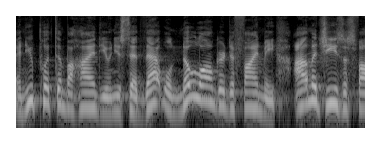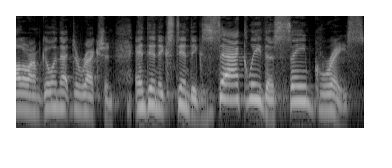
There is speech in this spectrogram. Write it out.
and you put them behind you, and you said, That will no longer define me. I'm a Jesus follower. I'm going that direction. And then extend exactly the same grace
